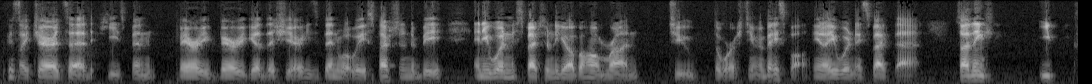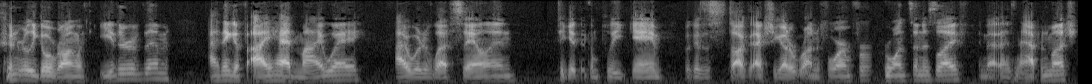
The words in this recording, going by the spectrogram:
because, like Jared said, he's been very, very good this year. He's been what we expected him to be, and you wouldn't expect him to give up a home run to the worst team in baseball. You know, you wouldn't expect that. So I think you couldn't really go wrong with either of them. I think if I had my way, I would have left Sale in to get the complete game because the stock actually got a run for him for, once in his life, and that hasn't happened much.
